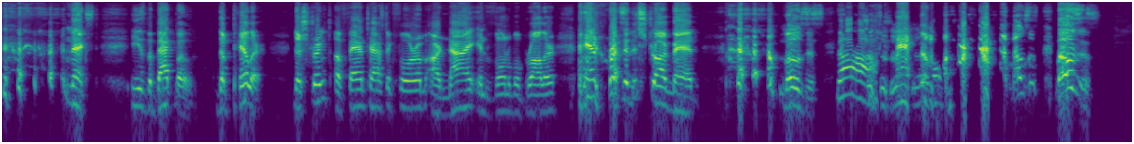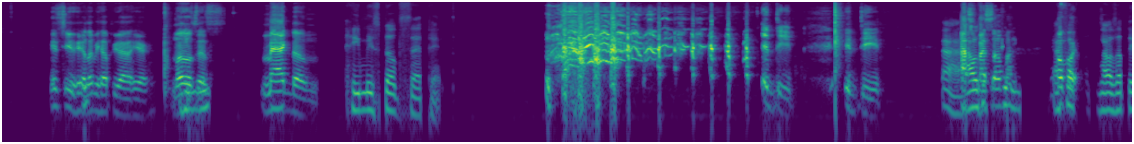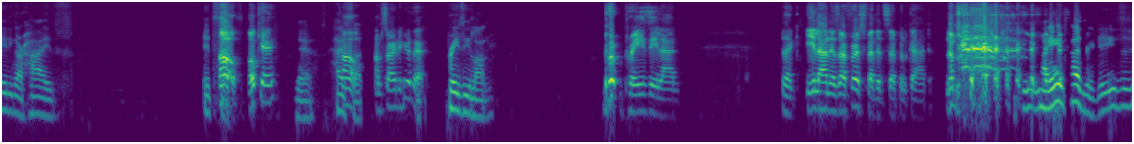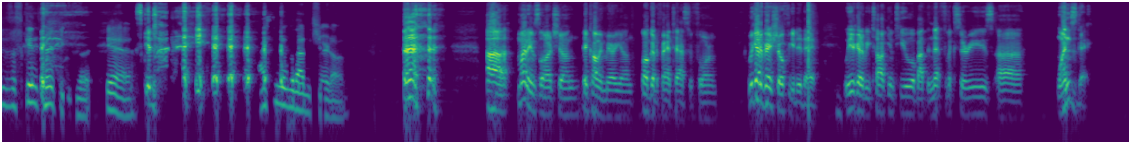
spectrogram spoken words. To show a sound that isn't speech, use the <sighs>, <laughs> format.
<laughs> Next, he is the backbone, the pillar, the strength of Fantastic Forum, our nigh invulnerable brawler, <laughs> and resident strongman, <laughs> Moses. Ah, <laughs> Magnum. Moses. Moses. It's you here. Let me help you out here. Moses. Magnum. He misspelled serpent. Indeed. Indeed. Ask I was myself- updating- I, thought- I was updating our hive. It's Oh, okay. yeah. Hive Oh, sucks. I'm sorry to hear that. Praise Elon. <laughs> Praise Elon. Like Elon is our first feathered serpent god. No, I <laughs> <laughs> ain't feathered. He's, a- he's a skin turkey, but yeah, Skin- I seen him without his shirt on. uh, my name's Lawrence Young. They call me Mary Young. Welcome to Fantastic Forum. We got a great show for you today. We are going to be talking to you about the Netflix series uh, Wednesday,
